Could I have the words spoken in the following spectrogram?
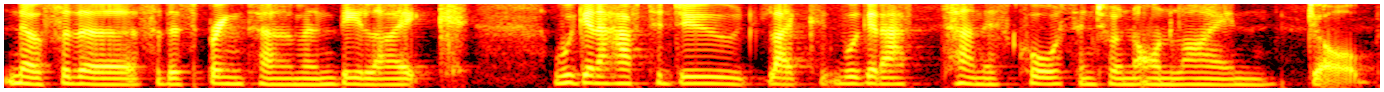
no, for the for the spring term, and be like, "We're gonna have to do like we're gonna have to turn this course into an online job."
